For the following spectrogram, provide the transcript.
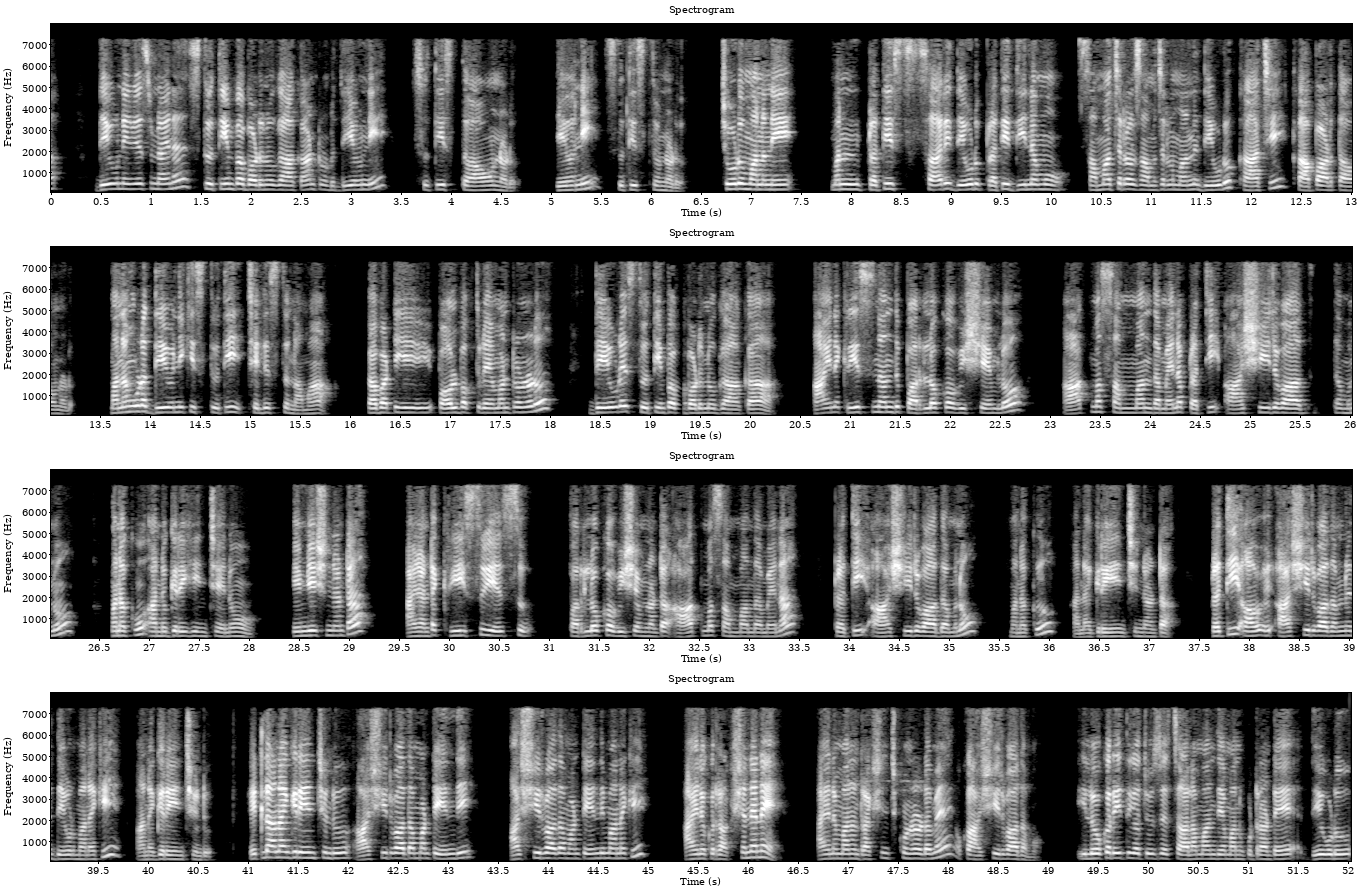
దేవుని ఏం చేసిండు ఆయన? స్థుతింపబడును గాక అంటుండు. దేవుని స్థుతిస్తా ఉన్నాడు. దేవుని స్థుతిస్తున్నాడు చూడు మనని మన ప్రతిసారి దేవుడు ప్రతి దినము సంవత్సరాల సంవత్సరాలు మనల్ని దేవుడు కాచి కాపాడుతా ఉన్నాడు. మనం కూడా దేవునికి స్థుతి చెల్లిస్తున్నామా? కాబట్టి పౌల్ భక్తుడు ఏమంటున్నాడు? దేవుడే స్థుతింపబడును గాక. ఆయన క్రీస్తునందు పరలోక విషయంలో ఆత్మ సంబంధమైన ప్రతి ఆశీర్వాదమును మనకు అనుగ్రహించాను. ఏం చేసిందంట ఆయన అంటే క్రీస్తు యేసు పరలోక విషయంలో అంట ఆత్మ సంబంధమైన ప్రతి ఆశీర్వాదమును మనకు అనుగ్రహించిందంట ప్రతి ఆశీర్వాదంని దేవుడు మనకి అనుగ్రహించిండు. ఎట్లా అనుగ్రహించిండు? ఆశీర్వాదం అంటే ఏంది? ఆశీర్వాదం అంటే ఏంది మనకి? ఆయన ఒక రక్షణనే. ఆయన మనం రక్షించుకుండడమే ఒక ఆశీర్వాదము. ఈ లోకరీతిగా చూసే చాలా మంది ఏమనుకుంటారంటే దేవుడు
